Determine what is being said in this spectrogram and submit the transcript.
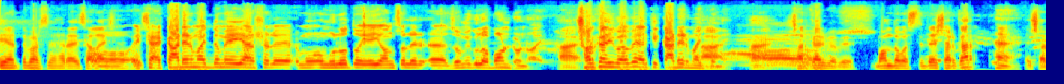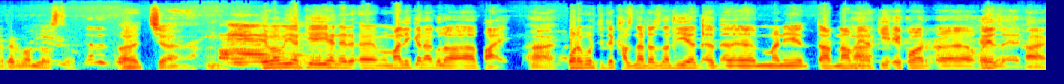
ইয়ারতে পারছে হারাই চালাইছে। কার্ডের মাধ্যমে এই আসলে মূলত এই অঞ্চলের জমিগুলো বন্টন হয়। সরকারি ভাবে আর কি কার্ডের মাধ্যমে। সরকারি ভাবে বন্দোবস্ত দেয় সরকার হ্যাঁ। সরকার বন্দোবস্ত। আচ্ছা। এভাবেই আর কি এইখানের মালিকানা গুলো পায়। হ্যাঁ। পরবর্তীতে খাজনা টাজনা দিয়ে মানে তার নামে আর কি একর হয়ে যায় হ্যাঁ।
